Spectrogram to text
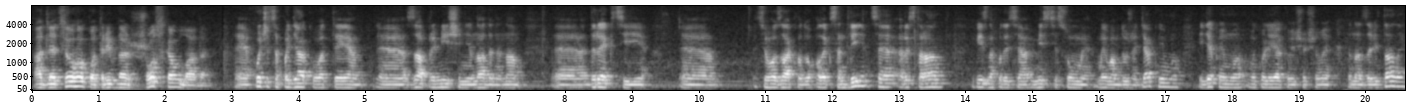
а для цього потрібна жорстка влада. Е, Хочеться подякувати е, за приміщення, надане нам е, дирекції цього закладу Олександрія. Це ресторан, який знаходиться в місті Суми. Ми вам дуже дякуємо і дякуємо Миколі Яковичу, що ви до нас завітали.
